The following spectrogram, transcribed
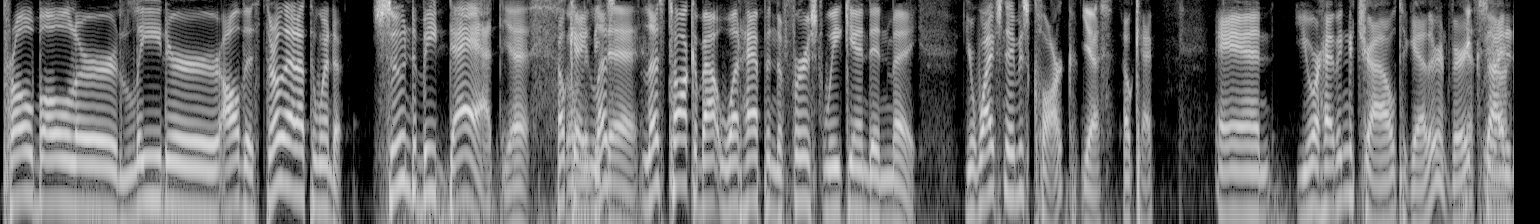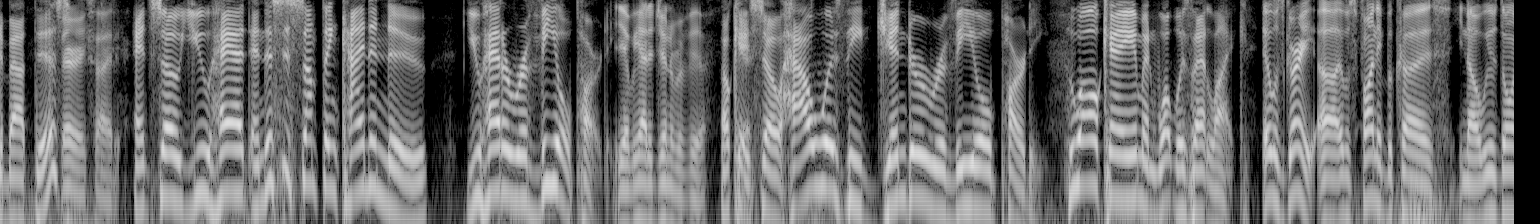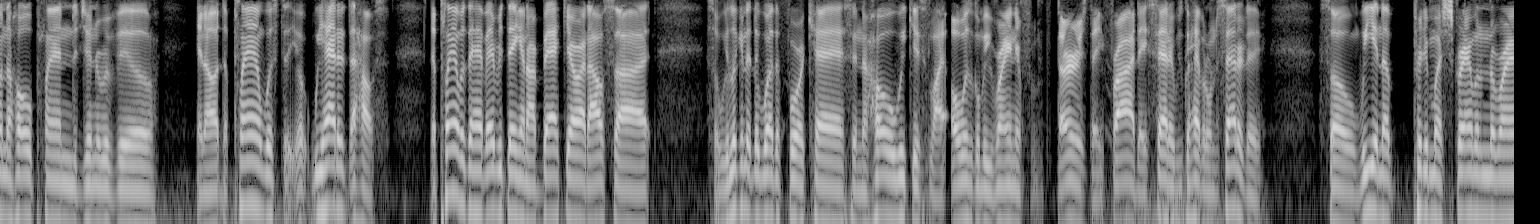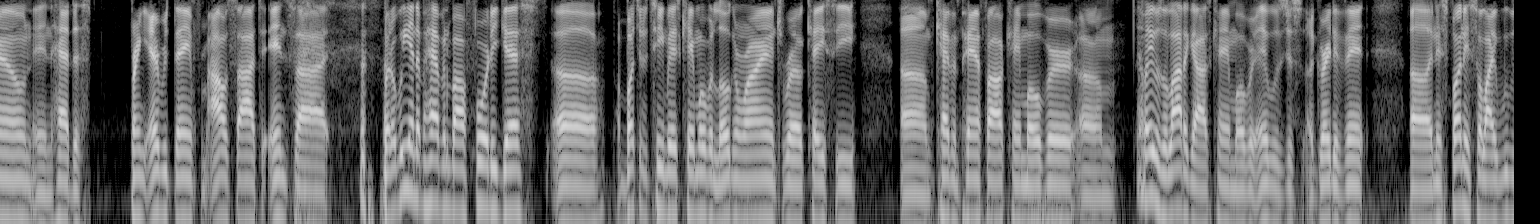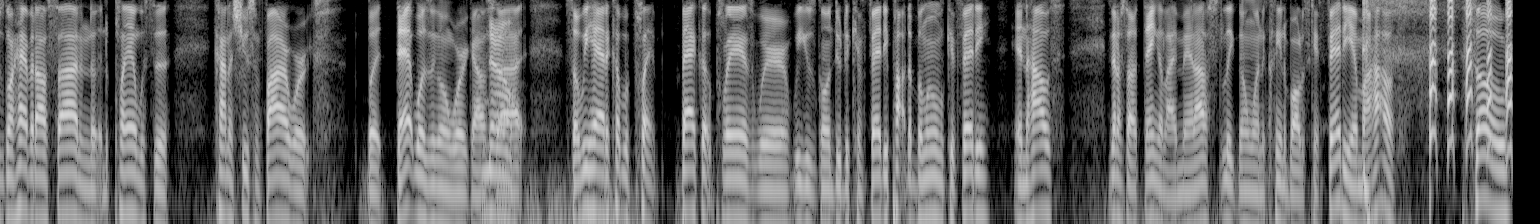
Pro Bowler, leader, all this. Throw that out the window. Soon to be dad. yes. Okay, let's dad. let's talk about what happened the first weekend in May. Your wife's name is Clark. Yes. Okay. And you are having a child together and very Yes, excited about this. Very excited. And so you had and this is something kind of new. You had a reveal party. Yeah, we had a gender reveal. Okay, so how was the gender reveal party? Who all came and what was that like? It was great. Uh, it was funny because you know we was doing the whole plan in the gender reveal, and uh, the plan was to we had it at the house. The plan was to have everything in our backyard outside. So we're looking at the weather forecast, and the whole week is like, oh, it's gonna be raining from Thursday, Friday, Saturday. We're gonna have it on the Saturday. So we end up pretty much scrambling around and had to bring everything from outside to inside. but we end up having about 40 guests. Uh, a bunch of the teammates came over: Logan Ryan, Jurrell Casey, um, Kevin Pamphile came over. Um, I mean, it was a lot of guys came over. It was just a great event, uh, and it's funny. So like we was gonna have it outside, and the, the plan was to kind of shoot some fireworks, but that wasn't gonna work outside. So we had a couple pla- backup plans where we was gonna do the confetti, pop the balloon confetti in the house. Then I started thinking like, man, I slick don't want to clean up all this confetti in my house. so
